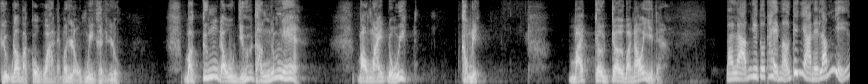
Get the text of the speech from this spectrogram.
lúc đó bà cô qua này mới lộ nguyên hình luôn. Bà cứng đầu dữ thần lắm nghe. Bà ngoại đuổi không đi. Bà trơ trơ bà nói gì nè. Bà làm như tôi thèm ở cái nhà này lắm vậy á.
